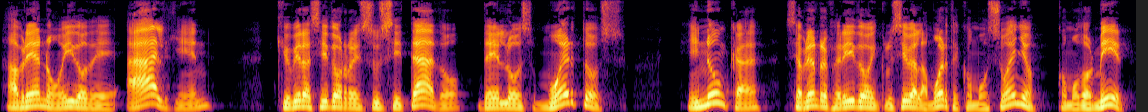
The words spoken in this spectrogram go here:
habrían oído de alguien que hubiera sido resucitado de los muertos. Y nunca se habrían referido inclusive a la muerte como sueño, como dormir,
